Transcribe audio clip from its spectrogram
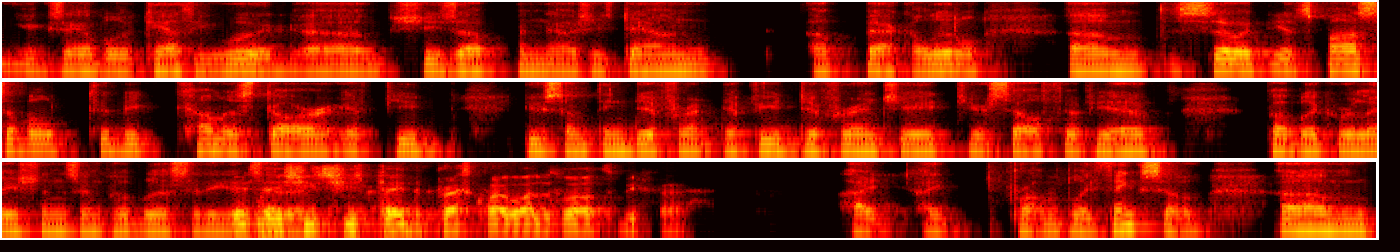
example of Cathie Wood. Uh, she's up and now she's down, up back a little. Um, so it, it's possible to become a star if you do something different, if you differentiate yourself, if you have public relations and publicity. Yeah, she's, she's played the press quite well as well, to be fair. I, I probably think so. Um,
